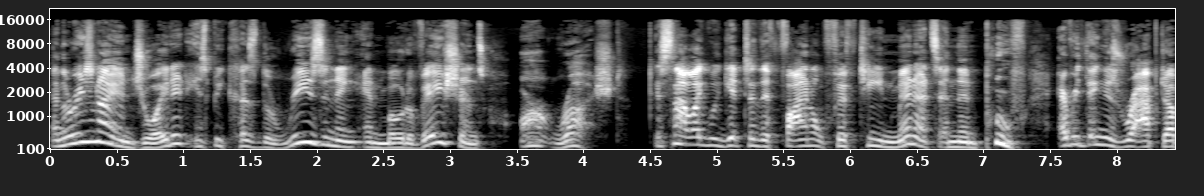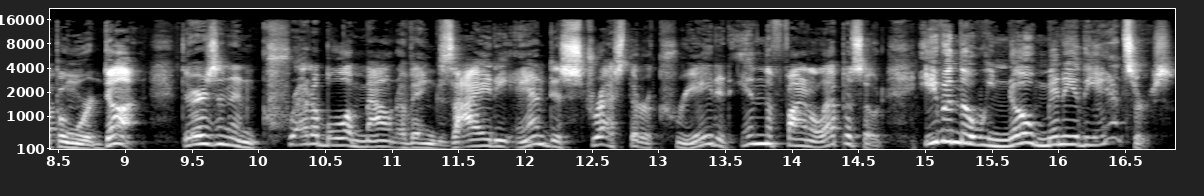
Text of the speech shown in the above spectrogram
And the reason I enjoyed it is because the reasoning and motivations aren't rushed. It's not like we get to the final 15 minutes and then poof, everything is wrapped up and we're done. There's an incredible amount of anxiety and distress that are created in the final episode, even though we know many of the answers.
